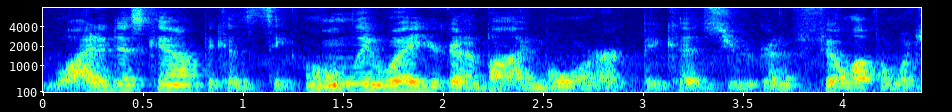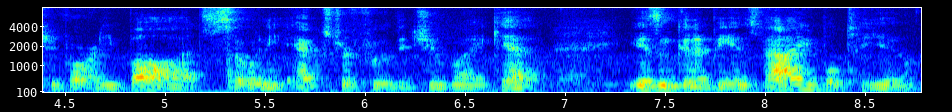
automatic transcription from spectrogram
Why a discount? Because it's the only way you're going to buy more because you're going to fill up on what you've already bought. So any extra food that you might get isn't going to be as valuable to you.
